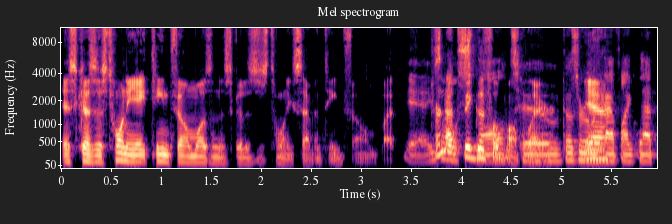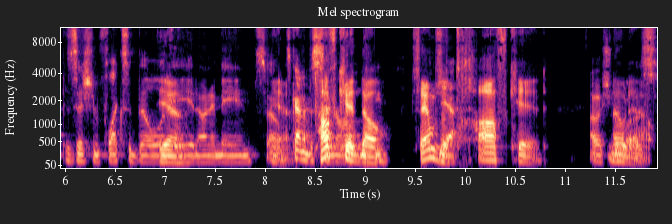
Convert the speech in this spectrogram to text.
Is because his 2018 film wasn't as good as his 2017 film. But yeah, he's not a good football too. player. Doesn't really yeah. have like that position flexibility. Yeah. You know what I mean? So it's kind of a tough kid though. Sam was a tough kid. Oh, sure no was. doubt.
